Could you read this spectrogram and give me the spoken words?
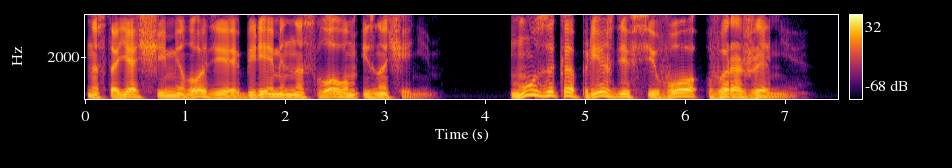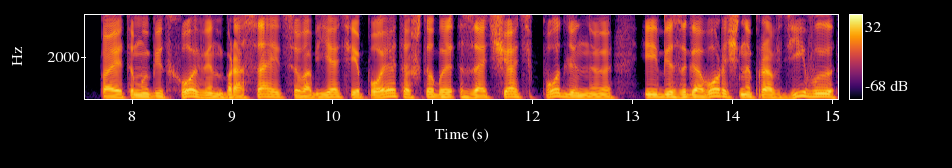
Настоящая мелодия беременна словом и значением. Музыка прежде всего выражение. Поэтому Бетховен бросается в объятия поэта, чтобы зачать подлинную и безоговорочно правдивую,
